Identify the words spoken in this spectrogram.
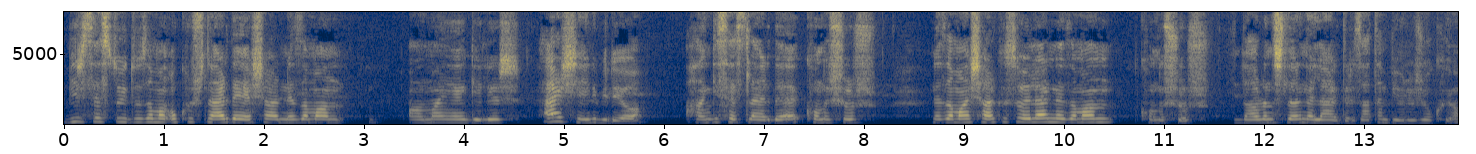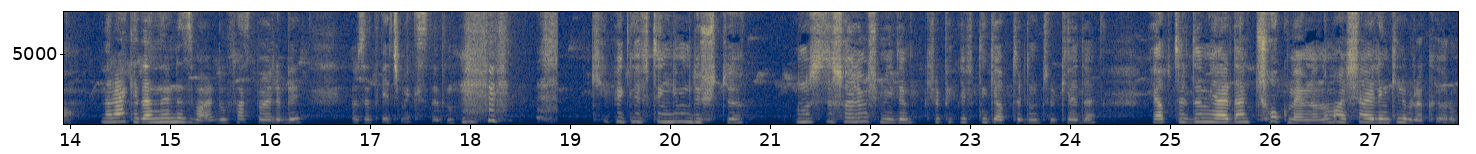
Bir ses duyduğu zaman o kuş nerede yaşar, ne zaman Almanya'ya gelir, her şeyini biliyor. Hangi seslerde konuşur, Ne zaman şarkı söyler, ne zaman konuşur. Davranışları nelerdir? Zaten biyoloji okuyor. Merak edenleriniz vardı. Ufak böyle bir özet geçmek istedim. Kirpik liftingim düştü. Bunu size söylemiş miydim? Kirpik lifting yaptırdım Türkiye'de. Yaptırdığım yerden çok memnunum. Aşağıya linkini bırakıyorum.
